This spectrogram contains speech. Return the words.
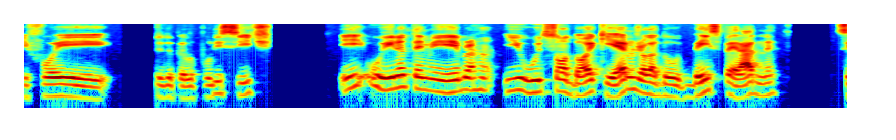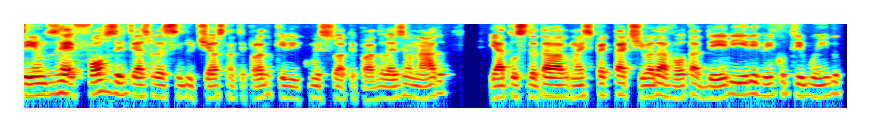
e foi pelo Pulisic. E o William Temi Abraham e o Hudson Odoi, que era um jogador bem esperado, né? Seria um dos reforços, entre aspas, assim, do Chelsea na temporada, porque ele começou a temporada lesionado. E a torcida estava na expectativa da volta dele e ele vem contribuindo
